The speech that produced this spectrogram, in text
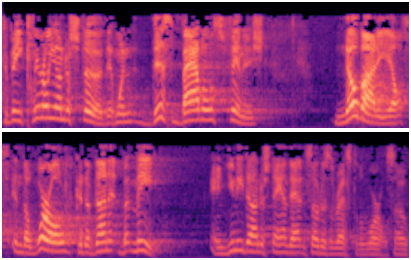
to be clearly understood that when this battle's finished, nobody else in the world could have done it but me. And you need to understand that, and so does the rest of the world. So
